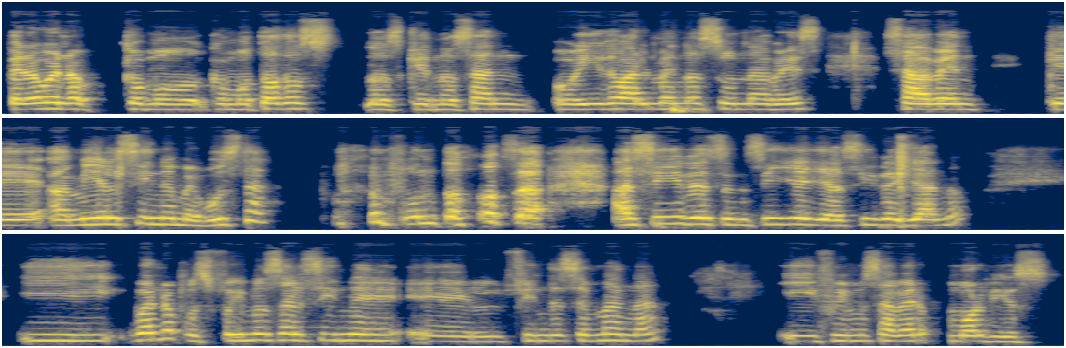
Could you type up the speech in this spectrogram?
pero bueno, como, como todos los que nos han oído al menos una vez, saben que a mí el cine me gusta, punto, o sea, así de sencillo y así de llano. Y bueno, pues fuimos al cine el fin de semana y fuimos a ver Morbius.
